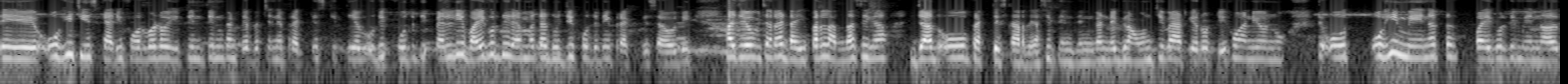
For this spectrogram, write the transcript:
ਤੇ ਉਹੀ ਚੀਜ਼ ਕੈਰੀ ਫਾਰਵਰਡ ਹੋਈ। ਤਿੰਨ ਤਿੰਨ ਘੰਟੇ ਬੱਚੇ ਨੇ ਪ੍ਰੈਕਟਿਸ ਕੀਤੀ ਹੈ। ਉਹਦੀ ਖੁਦ ਦੀ ਪਹਿਲੀ ਵਾਹਿਗੁਰੂ ਦੀ ਰਹਿਮਤ ਹੈ, ਦੂਜੀ ਖੁਦ ਦੀ ਪ੍ਰੈਕਟਿਸ ਹੈ ਉਹਦੀ। ਹਜੇ ਉਹ ਵਿਚਾਰਾ ਡਾਈਪਰ ਲਾਂਦਾ ਸੀਗਾ, ਜਦ ਉਹ ਪ੍ਰੈਕਟਿਸ ਕਰ ਰਿਹਾ ਸੀ ਤਿੰਨ ਤਿੰਨ ਘੰਟੇ। ਗਰਾਊਂਡ 'ਚ ਬੈਠ ਕੇ ਰੋਟੀ ਖਵਾਣੀ ਉਹਨੂੰ। ਤੇ ਉਹ, ਉਹੀ ਮਿਹਨਤ, ਵਾਹਿਗੁਰੂ ਦੀ ਮਿਹਨਤ ਨਾਲ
